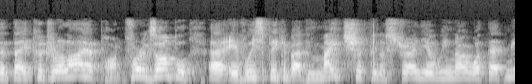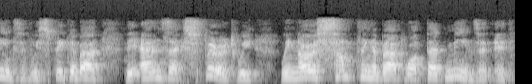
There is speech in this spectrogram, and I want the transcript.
that they could rely upon. For example, uh, if we speak about mateship in Australia, we know what that means. If we speak about the Anzac spirit, we, we know something about what that means. It, it,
